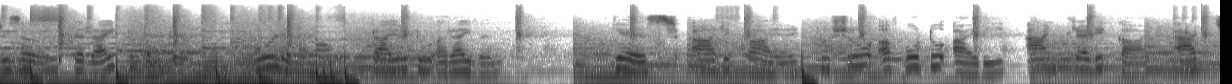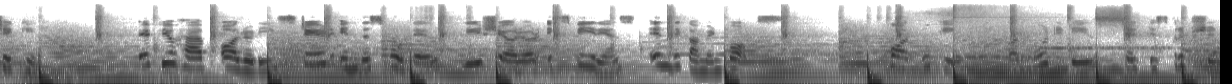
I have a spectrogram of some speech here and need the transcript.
reserve the right to temporarily hold an amount prior to arrival. Guests are required to show a photo ID and credit card at check-in. If you have already stayed in this hotel, please share your experience in the comment box. For booking or more details, check description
